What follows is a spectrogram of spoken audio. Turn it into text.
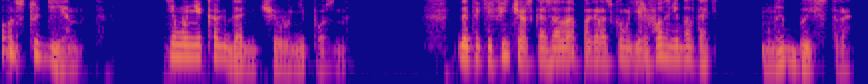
Он студент. Ему никогда ничего не поздно. Детектив Финчер сказала по городскому телефону не болтать. Мы быстро.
